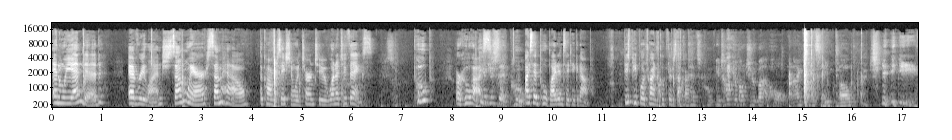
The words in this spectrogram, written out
And we ended every lunch somewhere, somehow, the conversation would turn to one of two things poop or hoo you ha's. just said poop. I said poop, I didn't say take a dump. These people are trying to cook their supper. But that's poop. You talk about your butthole, and I can't say dump. Jeez.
